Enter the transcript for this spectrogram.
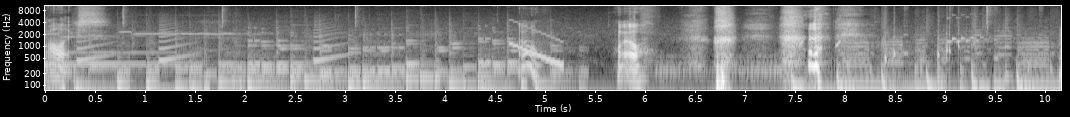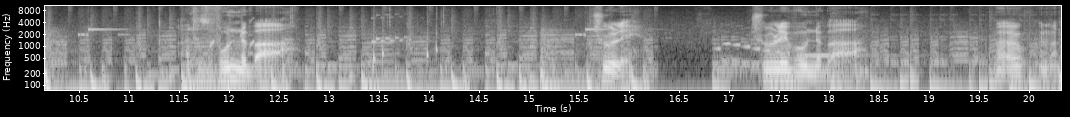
Bollocks. Oh. Well. das wunderbar. Truly. Truly wunderbar. Uh-oh, hang on.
